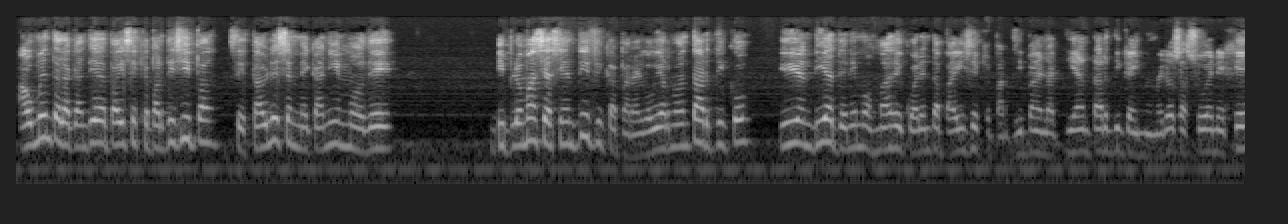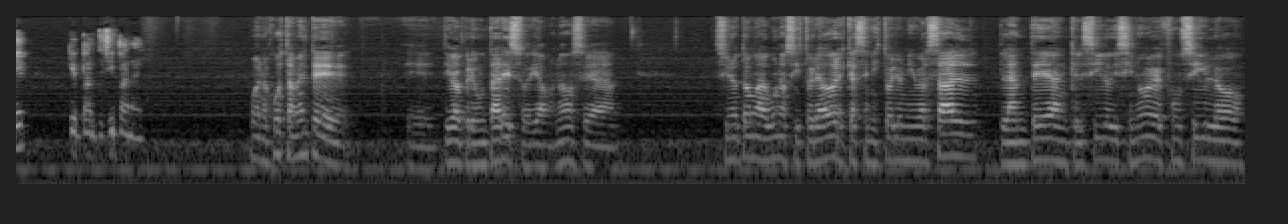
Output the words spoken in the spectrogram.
aumenta la cantidad de países que participan, se establecen mecanismos de diplomacia científica para el gobierno antártico y hoy en día tenemos más de 40 países que participan en la actividad antártica y numerosas ONG que participan ahí. Bueno, justamente eh, te iba a preguntar eso, digamos, ¿no? O sea, si uno toma algunos historiadores que hacen historia universal, plantean que el siglo XIX fue un siglo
